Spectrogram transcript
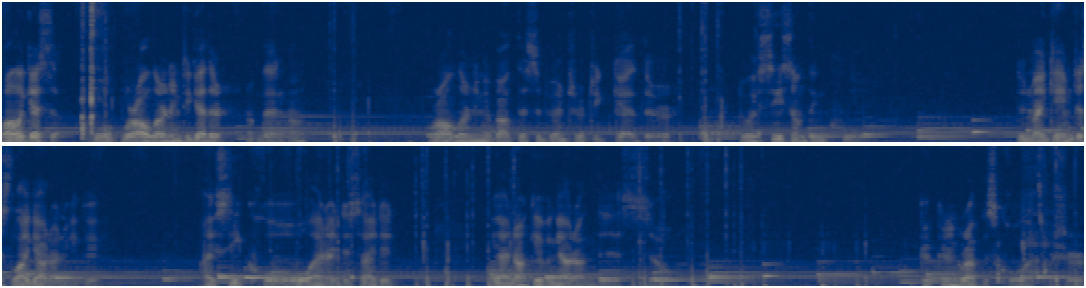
Well, I guess we'll, we're all learning together then, huh? We're all learning about this adventure together. Do I see something cool? Did my game just lag out on me? Okay. I see coal and I decided yeah, I'm not giving out on this, so okay, gonna grab this coal, that's for sure.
